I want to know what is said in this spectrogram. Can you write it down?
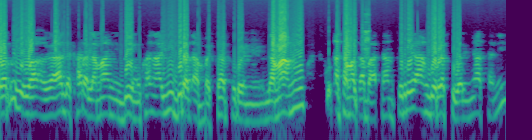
warri yaada kara lamaaniin deemu kanaayyuu dura dhaabbachaa turan lamaanuu fudhatama qabaataan turre aangoo irratti wal nyaatanii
